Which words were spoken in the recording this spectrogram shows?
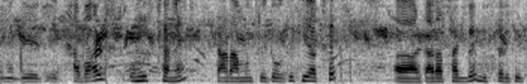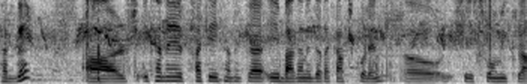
আমাদের খাবার অনুষ্ঠানে তার আমন্ত্রিত অতিথি আছে, আর কারা থাকবে, বিস্তারিত থাকবে। আর এখানে থাকে এখানে এই বাগানে যারা কাজ করেন সেই শ্রমিকরা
